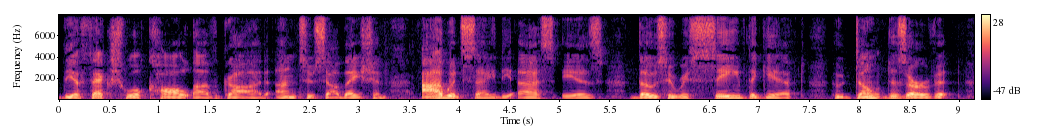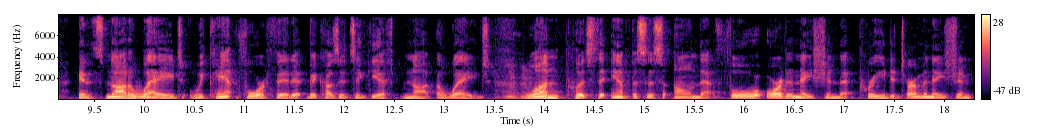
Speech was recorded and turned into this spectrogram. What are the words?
the effectual call of God unto salvation. I would say the us is those who receive the gift, who don't deserve it, and it's not a wage. We can't forfeit it because it's a gift, not a wage. Mm-hmm. One puts the emphasis on that foreordination, that predetermination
